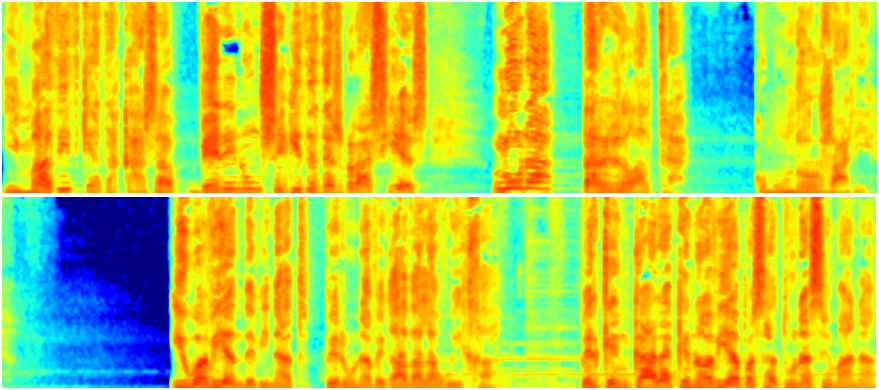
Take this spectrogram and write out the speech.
I m'ha dit que a ta casa venen un seguit de desgràcies, l'una darrere l'altra, com un rosari. I ho havia endevinat per una vegada la ouija, perquè encara que no havia passat una setmana,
